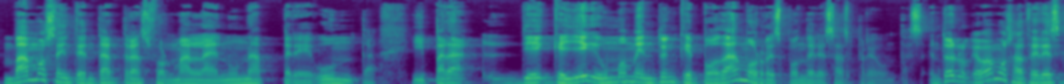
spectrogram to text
vamos a intentar transformarla en una pregunta y para que llegue un momento en que podamos responder esas preguntas. Entonces lo que vamos a hacer es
